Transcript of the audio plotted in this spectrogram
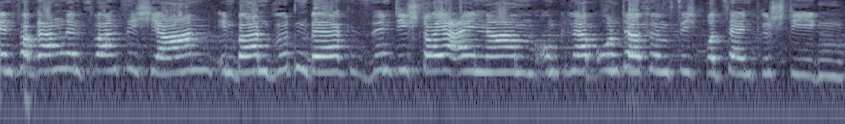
Den vergangenen 20 Jahren in Baden-Württemberg sind die Steuereinnahmen um knapp unter 50 Prozent gestiegen.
